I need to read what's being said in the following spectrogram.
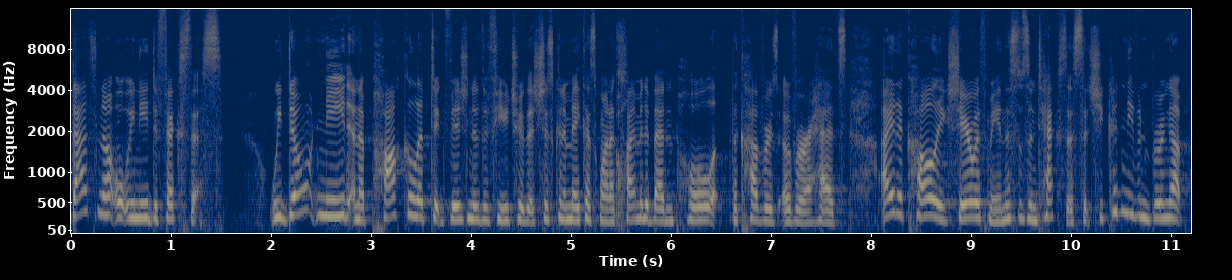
That's not what we need to fix this. We don't need an apocalyptic vision of the future that's just going to make us want to climb into bed and pull the covers over our heads. I had a colleague share with me, and this was in Texas, that she couldn't even bring up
